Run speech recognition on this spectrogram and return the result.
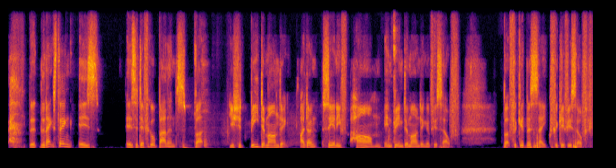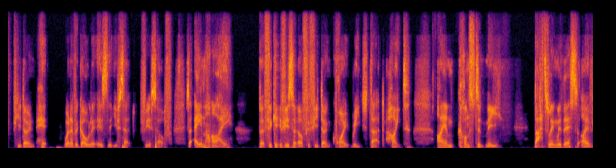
the the next thing is is a difficult balance, but you should be demanding. I don't see any harm in being demanding of yourself. But for goodness sake, forgive yourself if you don't hit whatever goal it is that you've set for yourself. So aim high, but forgive yourself if you don't quite reach that height. I am constantly battling with this. I've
